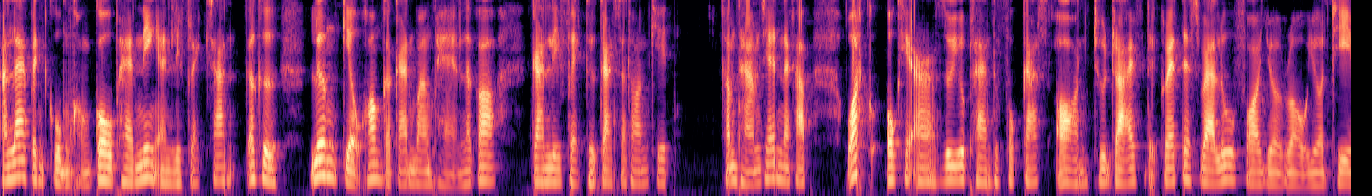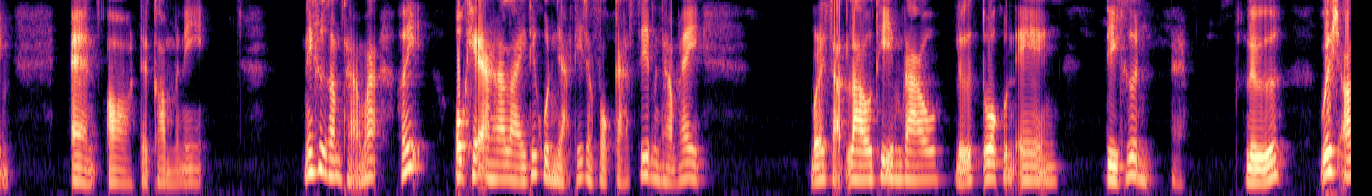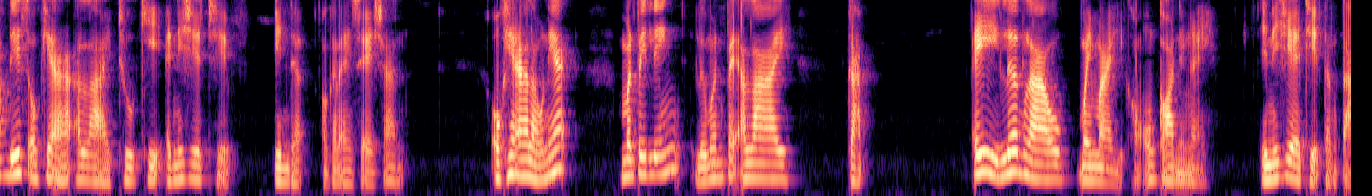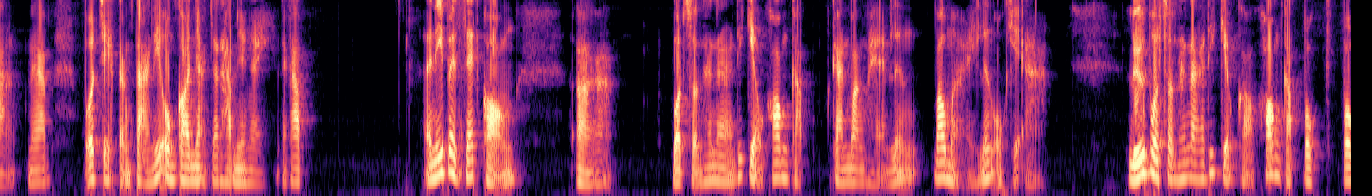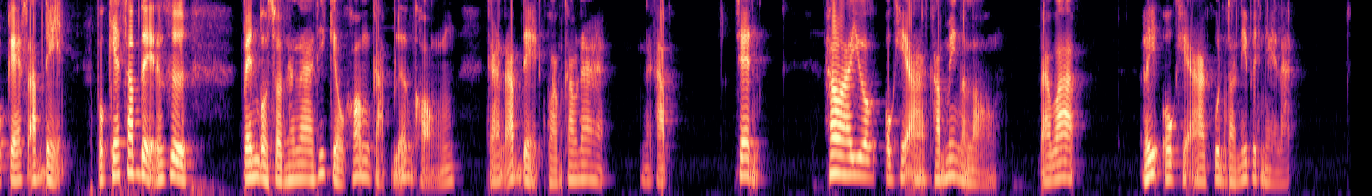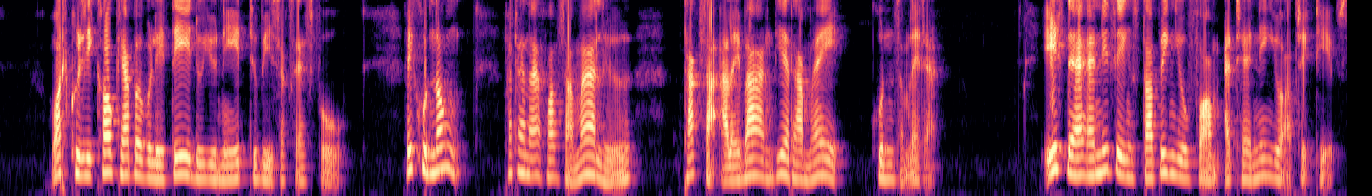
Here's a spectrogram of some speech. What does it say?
อันแรกเป็นกลุ่มของ goal planning and reflection ก็คือเรื่องเกี่ยวข้องกับการวางแผน แล้วก็การ reflect คือการสะท้อนคิดคำถามเช่นนะครับ What OKRs do you plan to focus on to drive the greatest value for your role your team and or the company นี่คือคำถามว่า เฮ้ย OKR อะไรที่คุณอยากที่จะโฟกัสที่มันทำให้บริษัทเราทีมเราหรือตัวคุณเองดีขึ้นนะ หรือ which of these OKR align to key initiative in the organization OKR เหล่านี้มันไปลิงก์หรือมันไปอะไรกับไอ้เรื่องราวใหม่ๆ ขององค์กรยังไงอินิเชทีฟต่างๆนะครับโปรเจกต์ต่างๆ ที่องค์กรอยากจะทำยังไงนะครับ อันนี้เป็นเซตของอบทสนทนาที่เกี่ยวข้องกับการวางแผนเรื่องเป้าหมายเรื่อง OKR หรือบทสนทนาที่เกี่ยวข้องกับ progress update โปรเกรสอัปเดตก็คือ เป็นบทสนทนาที่เกี่ยวข้องกับเรื่องของการอัปเดตความก้าวหน้านะครับ เช่น how are you OKR coming along แปลว่า เฮ้ย OKR คุณตอนนี้เป็นไงละ what critical capability do you need to be successful เฮ้ย คุณต้องพัฒนาความสามารถหรือทักษะอะไรบ้างที่จะทำให้คุณสำเร็จอะ is there anything stopping you from attaining your objectives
